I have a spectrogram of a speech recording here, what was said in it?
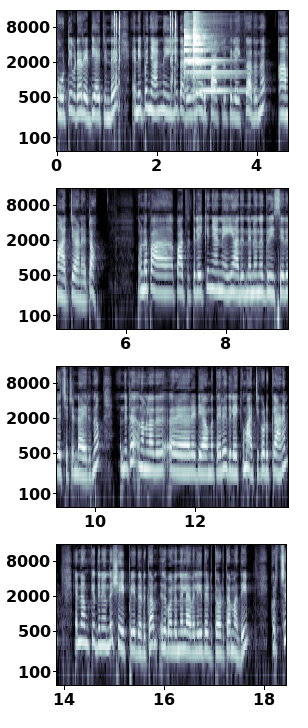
കൂട്ട് ഇവിടെ റെഡി ആയിട്ടുണ്ട്. ഇനിയിപ്പോൾ ഞാൻ നെയ്യ് തടവിയ ഒരു പാത്രത്തിലേക്ക് അതൊന്ന് മാറ്റുകയാണ് കേട്ടോ. നമ്മുടെ പാ പാത്രത്തിലേക്ക് ഞാൻ നെയ്യ് ആദ്യം തന്നെ ഒന്ന് ഗ്രീസ് ചെയ്ത് വെച്ചിട്ടുണ്ടായിരുന്നു. എന്നിട്ട് നമ്മളത് റെഡി ആകുമ്പോഴത്തേനും ഇതിലേക്ക് മാറ്റി കൊടുക്കുകയാണ്. എന്നാൽ നമുക്ക് ഇതിനെ ഒന്ന് ഷേപ്പ് ചെയ്തെടുക്കാം. ഇതുപോലെ ഒന്ന് ലെവൽ ചെയ്ത് എടുത്തു കൊടുത്താൽ മതി. കുറച്ച്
